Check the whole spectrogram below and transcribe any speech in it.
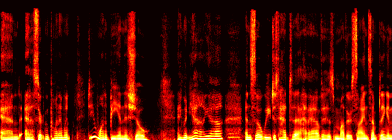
And at a certain point, I went, "Do you want to be in this show?" And he went, "Yeah, yeah." And so we just had to have his mother sign something, and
